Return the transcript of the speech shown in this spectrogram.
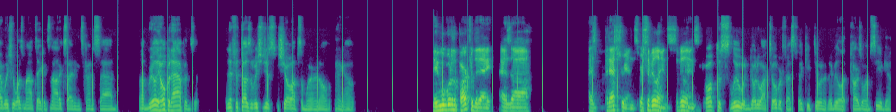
I wish it was my outtake. It's not exciting. It's kind of sad. I um, really hope it happens. And if it doesn't, we should just show up somewhere and I'll hang out. Maybe we'll go to the park for the day as uh as pedestrians or civilians. Civilians. Go up to SLU and go to Oktoberfest if they keep doing it. Maybe they'll let Carzo MC again.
